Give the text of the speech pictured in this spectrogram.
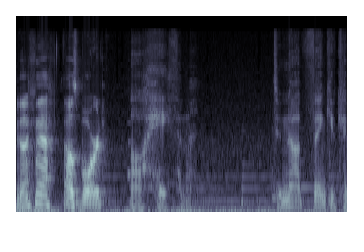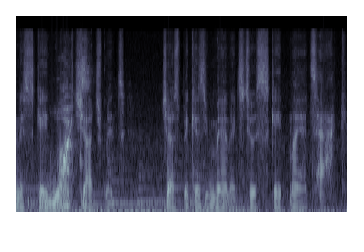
You're like, nah, I was bored. Oh, Hatham. Do not think you can escape my judgment just because you managed to escape my attack.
